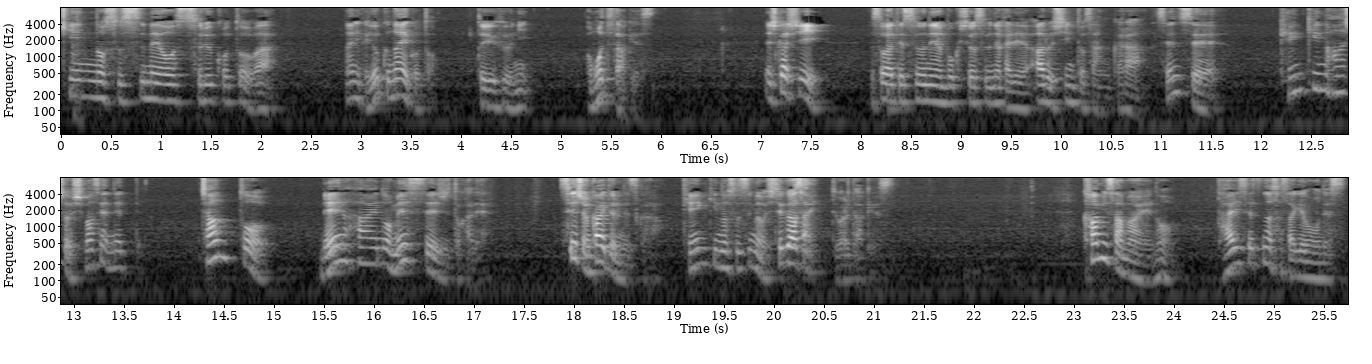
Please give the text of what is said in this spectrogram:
金の勧めをすることは何か良くないことというふうに思ってたわけです。しかしそうやって数年牧師をする中である信徒さんから「先生献金の話をしませんね」って。ちゃんと礼拝のメッセージとかで聖書に書いてるんですから献金の勧めをしてくださいって言われたわけです。神様への大切な捧げ物です。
